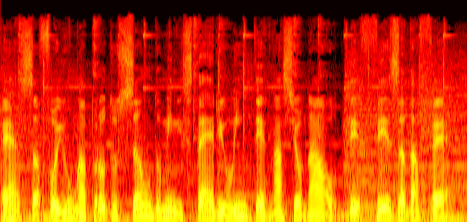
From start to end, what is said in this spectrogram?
Essa foi uma produção do Ministério Internacional Defesa da Fé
